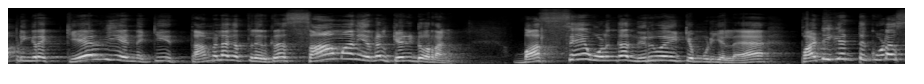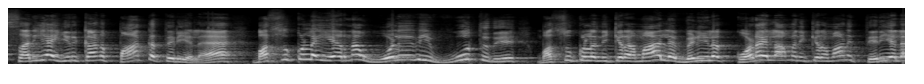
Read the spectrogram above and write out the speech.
அப்படிங்கிற கேள்வியை இன்னைக்கு தமிழகத்தில் இருக்கிற சாமானியர்கள் கேட்டுட்டு வர்றாங்க. பஸ்ஸே ஒழுங்கா நிர்வகிக்க முடியல. படிக்கட்டு கூட சரியா இருக்கான்னு பார்க்க தெரியல. பஸ்ஸுக்குள்ள ஏறினா ஒளிவி ஊத்துது. பஸ்ஸுக்குள்ள நிக்கிறோமா இல்ல வெளியில கொடை இல்லாம நிக்கிறோமான்னு தெரியல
